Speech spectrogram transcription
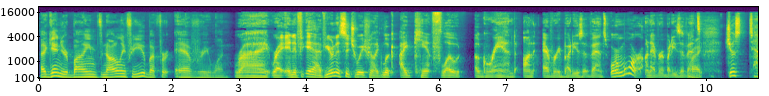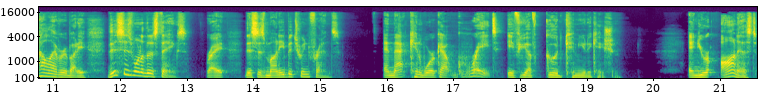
again, you're buying not only for you, but for everyone. Right, right. And if yeah, if you're in a situation where like, look, I can't float a grand on everybody's events or more on everybody's events, Right. just tell everybody. This is one of those things, right? This is money between friends. And that can work out great if you have good communication. And you're honest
